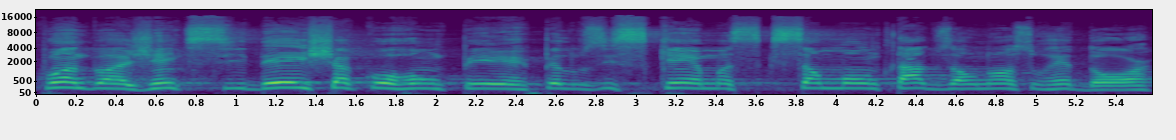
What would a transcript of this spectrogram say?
quando a gente se deixa corromper pelos esquemas que são montados ao nosso redor,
